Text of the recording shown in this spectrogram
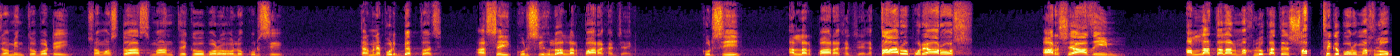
জমিন তো বটেই। সমস্ত আসমান থেকেও বড় হলো কুরসি, তার মানে পরিব্যাপ্ত আছে। আর সেই কুরসি হলো আল্লাহর পা রাখার জায়গা। কুরসি আল্লাহর পা রাখার জায়গা। তার ওপরে আরস আর সে আজিম। আল্লাহ তালার মখলুকাতের সব থেকে বড় মখলুক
